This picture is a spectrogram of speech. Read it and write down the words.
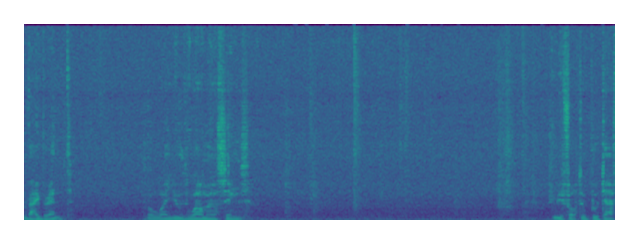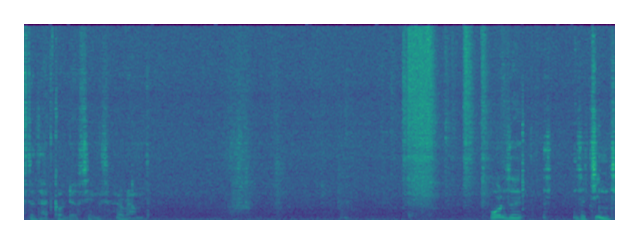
vibrant. So I use warmer things before to put after that colder things around. All the the tint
